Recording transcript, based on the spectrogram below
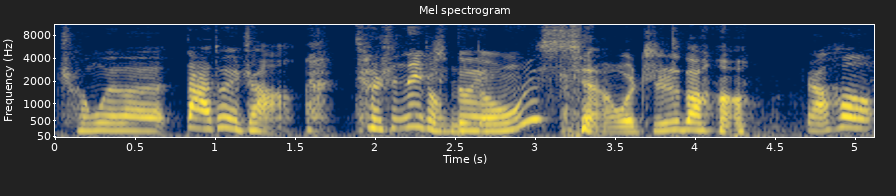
成为了大队长，就是那种队。东西啊？我知道，然后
